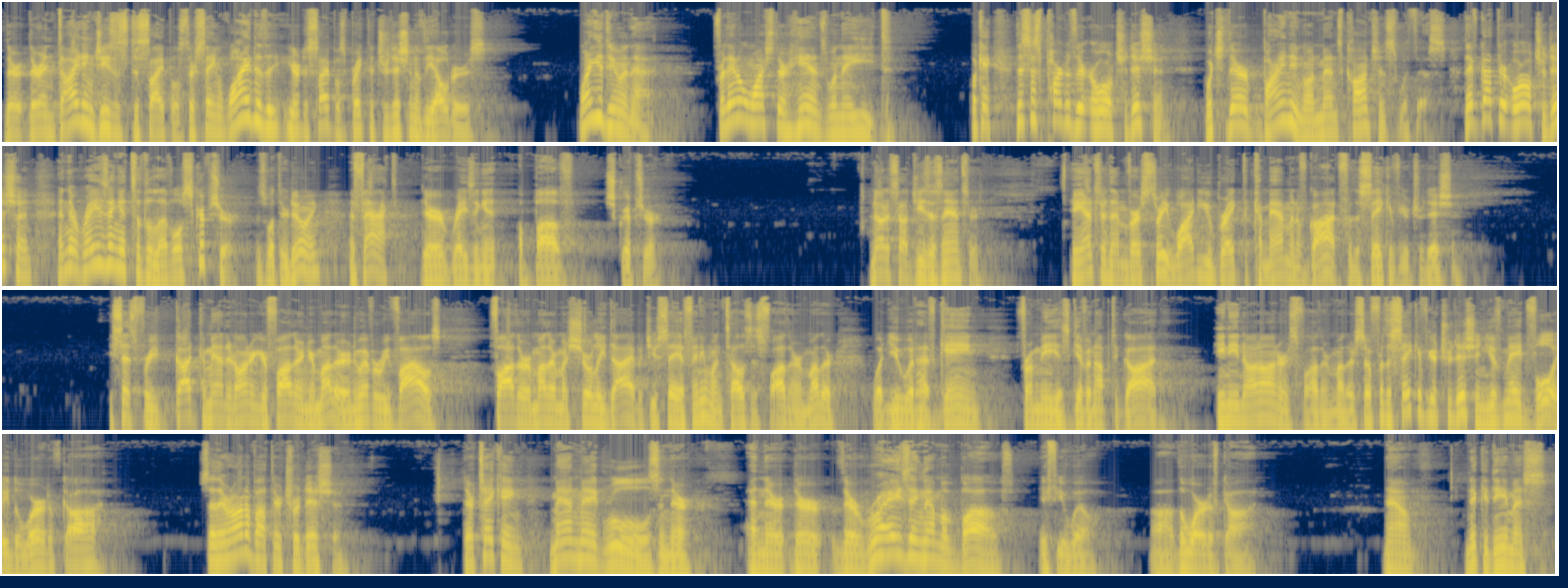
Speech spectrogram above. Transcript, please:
they're, they're indicting Jesus' disciples. They're saying, Why do the, your disciples break the tradition of the elders? Why are you doing that? For they don't wash their hands when they eat. Okay, this is part of their oral tradition, which they're binding on men's conscience with this. They've got their oral tradition and they're raising it to the level of Scripture, is what they're doing. In fact, they're raising it above Scripture. Notice how Jesus answered. He answered them, verse 3 Why do you break the commandment of God for the sake of your tradition? He says, For God commanded, honor your father and your mother, and whoever reviles father or mother must surely die. But you say, If anyone tells his father or mother, what you would have gained from me is given up to God, he need not honor his father and mother. So, for the sake of your tradition, you've made void the word of God. So, they're on about their tradition. They're taking man made rules and they're and they're, they're, they're raising them above, if you will, uh, the Word of God. Now, Nicodemus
